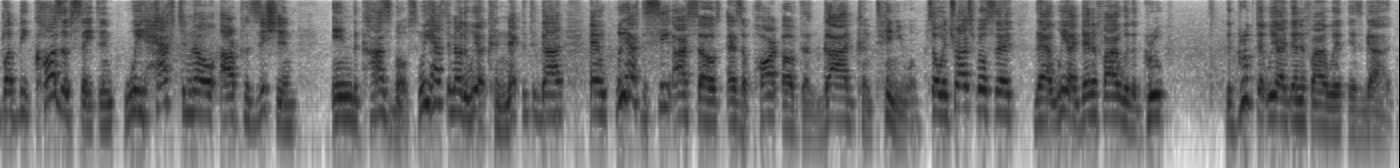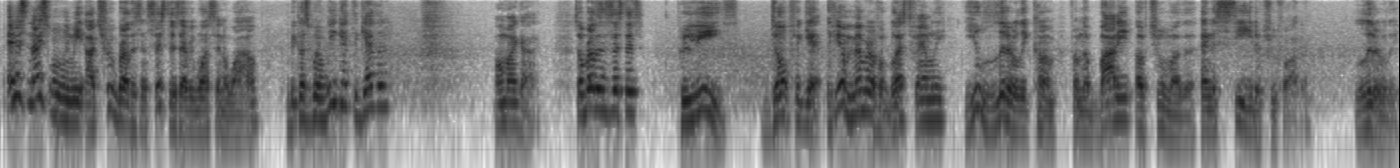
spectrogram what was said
But because of Satan, we have to know our position in the cosmos. We have to know that we are connected to God and we have to see ourselves as a part of the God continuum. So when Trotchville said that we identify with a group the group that we identify with is God. And it's nice when we meet our true brothers and sisters every once in a while, because when we get together, oh my God. So brothers and sisters, please don't forget, if you're a member of a blessed family, you literally come from the body of true mother and the seed of true father. Literally.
